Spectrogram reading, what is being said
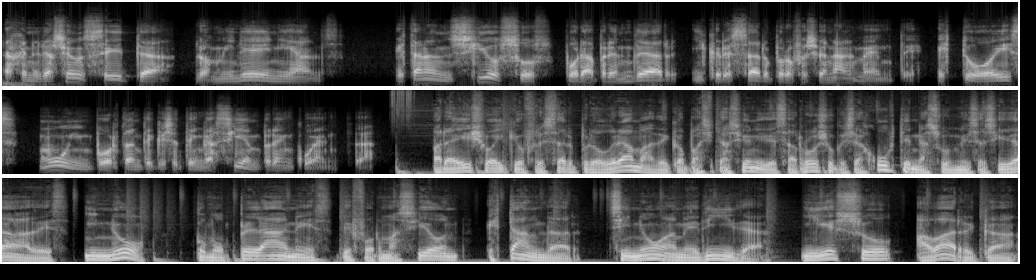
La generación Z, los millennials, están ansiosos por aprender y crecer profesionalmente. Esto es muy importante que se tenga siempre en cuenta. Para ello hay que ofrecer programas de capacitación y desarrollo que se ajusten a sus necesidades y no como planes de formación estándar, sino a medida. Y eso abarca,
